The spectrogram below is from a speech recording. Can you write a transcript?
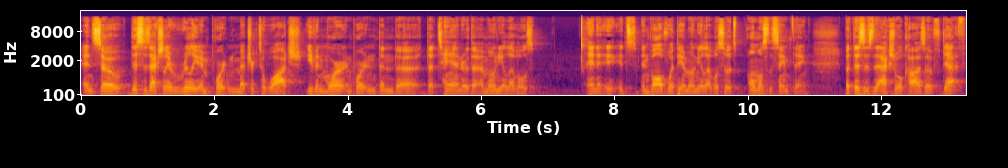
And so this is actually a really important metric to watch, even more important than the the TAN or the ammonia levels. And it, it's involved with the ammonia level, so it's almost the same thing. But this is the actual cause of death.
